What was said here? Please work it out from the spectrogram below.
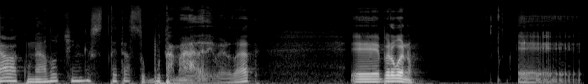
ha vacunado, chingas tetas su puta madre, ¿verdad? Eh, pero bueno, eh,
